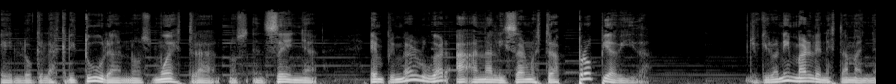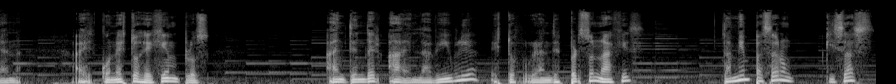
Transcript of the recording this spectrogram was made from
en lo que la escritura nos muestra, nos enseña, en primer lugar, a analizar nuestra propia vida. Yo quiero animarle en esta mañana, con estos ejemplos, a entender, ah, en la Biblia estos grandes personajes también pasaron quizás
